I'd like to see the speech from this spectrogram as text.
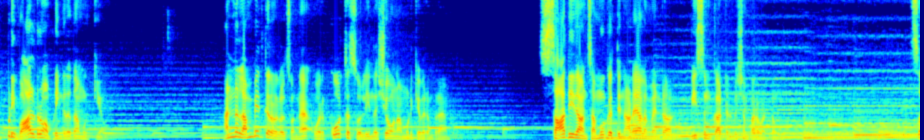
எப்படி வாழ்கிறோம் அப்படிங்கிறது தான் முக்கியம். அண்ணல் அம்பேத்கர் அவர்கள் சொன்ன ஒரு கோர்ஸை சொல்லி இந்த ஷோவை நான் முடிக்க விரும்புகிறேன் சாதிதான் சமூகத்தின் அடையாளம் என்றால் வீசும் காற்றில் விஷம் பரவட்டும். ஸோ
